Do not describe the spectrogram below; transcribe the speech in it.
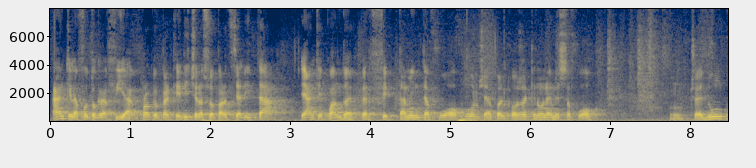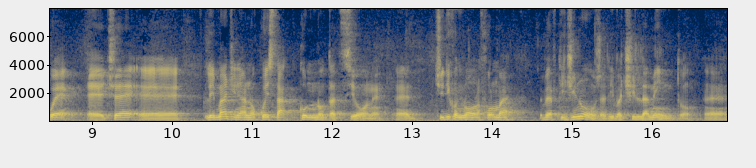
anche la fotografia, proprio perché dice la sua parzialità e anche quando è perfettamente a fuoco c'è qualcosa che non è messo a fuoco. Mm? Cioè, dunque eh, eh, le immagini hanno questa connotazione, eh, ci dicono di nuovo una forma vertiginosa di vacillamento, eh.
